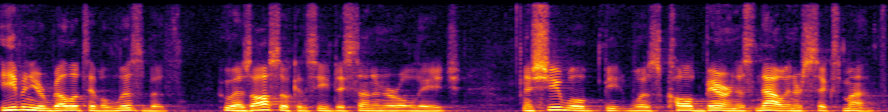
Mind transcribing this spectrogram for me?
even your relative Elizabeth, who has also conceived a son in her old age, and she will be, was called barren, is now in her sixth month.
